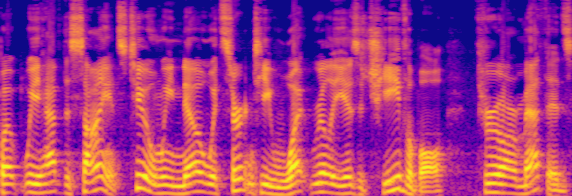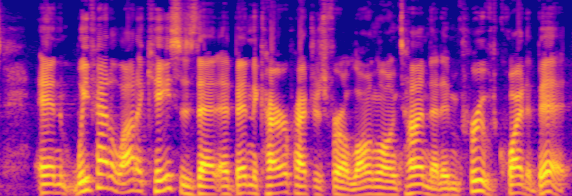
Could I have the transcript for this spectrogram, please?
but we have the science too, and we know with certainty what really is achievable through our methods. And we've had a lot of cases that have been to chiropractors for a long, long time that improved quite a bit.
